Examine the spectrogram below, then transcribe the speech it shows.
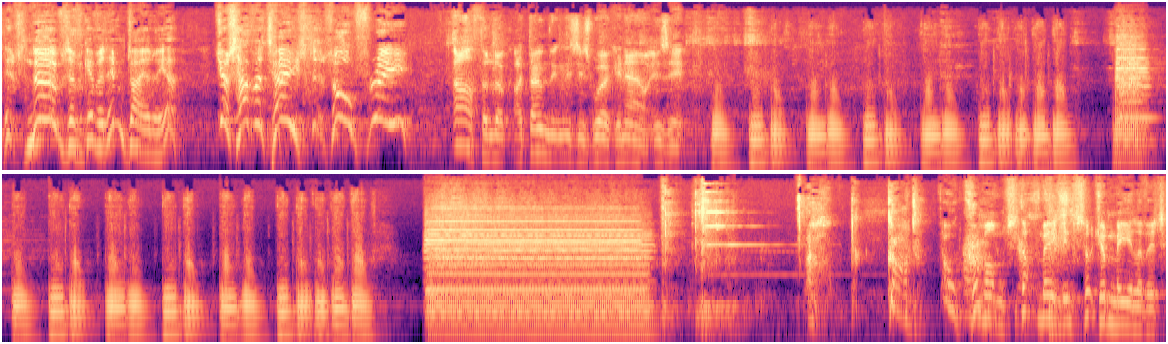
Its nerves have given him diarrhea. Just have a taste, it's all free. Arthur, look, I don't think this is working out, is it? Oh, come on, stop making such a meal of it.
